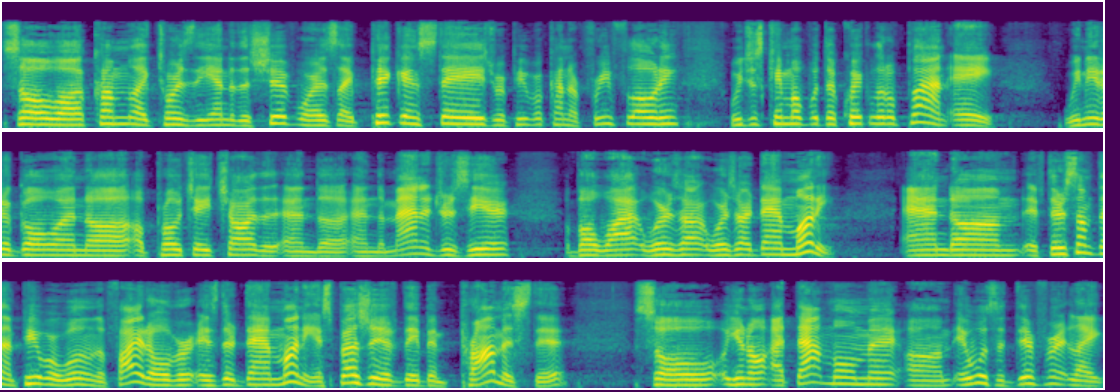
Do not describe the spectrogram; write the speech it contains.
So uh, come like towards the end of the shift where it's like picking stage, where people are kind of free floating, we just came up with a quick little plan. Hey, we need to go and uh, approach HR and, the, and the managers here about why, where's, our, where's our damn money. And um, if there's something that people are willing to fight over, is their damn money, especially if they've been promised it. So, you know, at that moment, um, it was a different, like,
